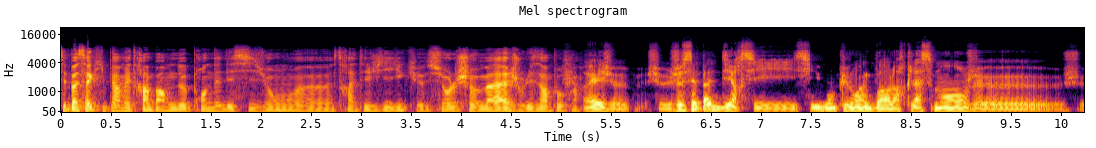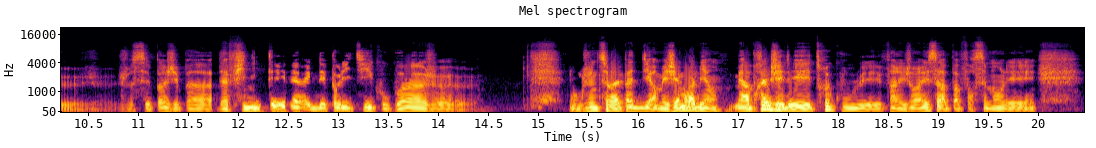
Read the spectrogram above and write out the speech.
c'est pas ça qui permettra, par exemple, de prendre des décisions euh, stratégiques sur le chômage ou les impôts. Quoi. Ouais, je, je, je sais pas te dire s'ils si, vont plus loin que voir leur classement. Je, je, je sais pas, j'ai pas d'affinité avec des politiques ou quoi. Je, donc je ne saurais pas te dire, mais j'aimerais bien. Mais après, j'ai des trucs où, les, enfin, les journalistes, ça va pas forcément les,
